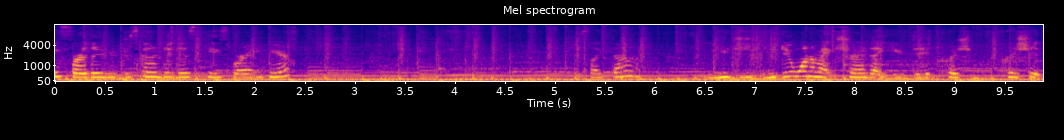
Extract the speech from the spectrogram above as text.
Any further. You're just to do this piece right here like that. You just, you do want to make sure that you did push push it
